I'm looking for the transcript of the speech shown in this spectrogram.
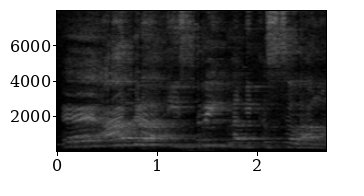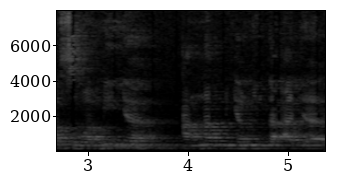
Eh ada istri lagi kesel sama suaminya anaknya minta ajarin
